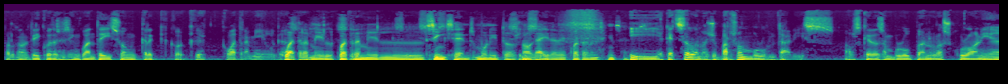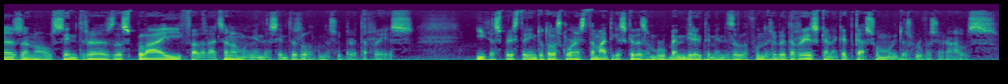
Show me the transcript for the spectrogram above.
Perdona, dic 450 i són, crec, que 4.000. 4.000, 4.500 sí, sí, sí. monitors, sí, no? Sí. Gairebé 4.500. I aquests, la major part, són voluntaris, els que desenvolupen les colònies en els centres d'esplai federats en el moviment de centres de la Fundació Pere Tarrés i després tenim totes les colònies temàtiques que desenvolupem directament des de la Fundació Pere Tarrés, que en aquest cas són monitors professionals.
